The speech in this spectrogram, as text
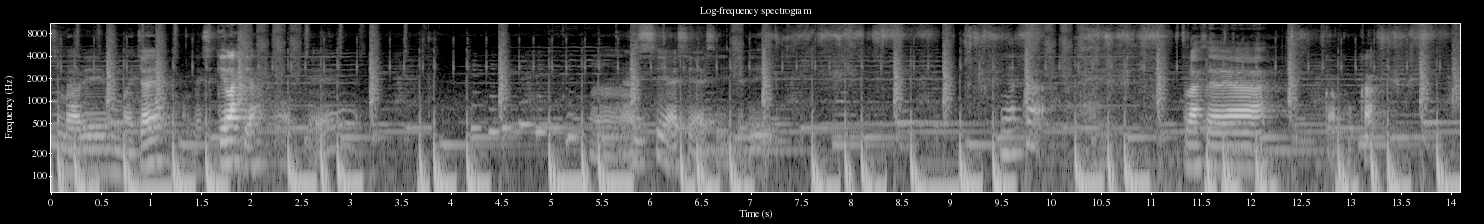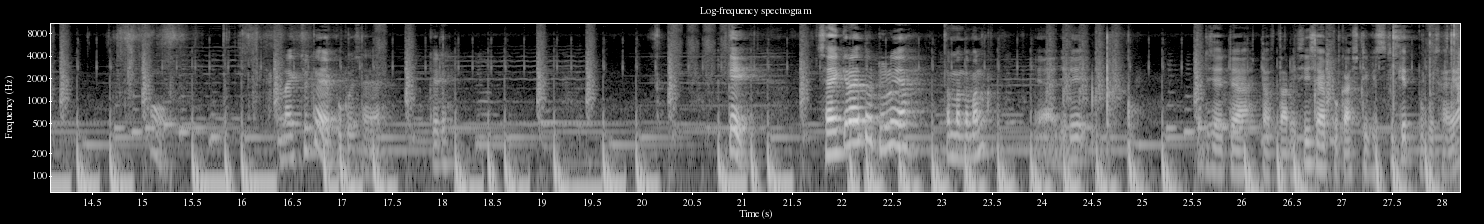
sembari membaca ya. Oke sekilas ya. Oke. Hmm, asih asih asih jadi ternyata setelah saya buka-buka. Oh naik juga ya buku saya. Oke deh. Oke saya kira itu dulu ya teman-teman. Ya jadi tadi saya sudah daftar isi saya buka sedikit-sedikit buku saya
